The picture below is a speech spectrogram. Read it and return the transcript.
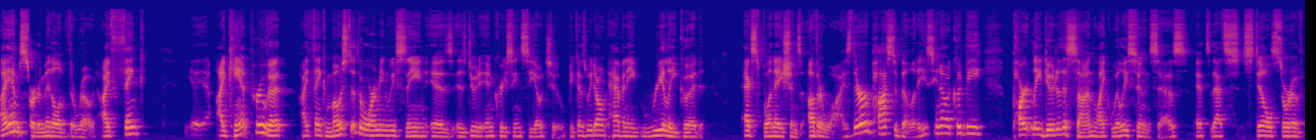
I am sort of middle of the road. I think eh, I can't prove it. I think most of the warming we've seen is is due to increasing CO2 because we don't have any really good explanations otherwise. There are possibilities, you know, it could be partly due to the sun, like Willie Soon says. It's that's still sort of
